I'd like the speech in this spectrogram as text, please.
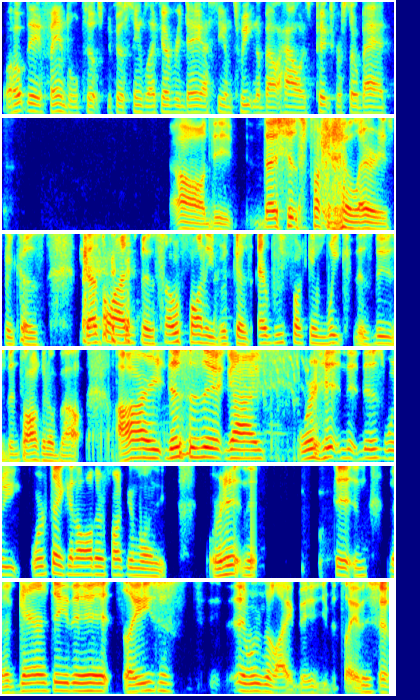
well, I hope they ain't FanDuel tips because it seems like every day I see him tweeting about how his picks were so bad Oh, dude, that shit's fucking hilarious because that's why it's been so funny because every fucking week this dude's been talking about, all right, this is it, guys. We're hitting it this week. We're taking all their fucking money. We're hitting it. Hitting the guaranteed hits. Like he's just, and we were like, dude, you've been saying this shit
